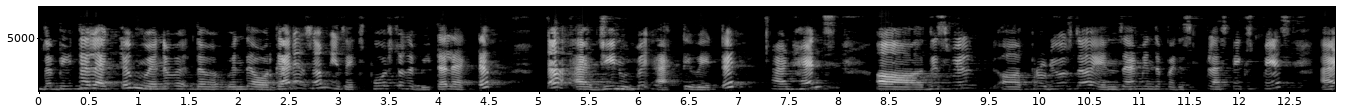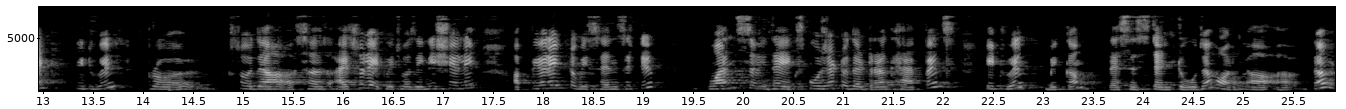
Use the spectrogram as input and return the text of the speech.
the beta lactam whenever the when the organism is exposed to the beta lactam, the gene will be activated and hence uh, this will uh, produce the enzyme in the periplasmic space and it will so the isolate which was initially appearing to be sensitive, once the exposure to the drug happens, it will become resistant to the, uh, uh, the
